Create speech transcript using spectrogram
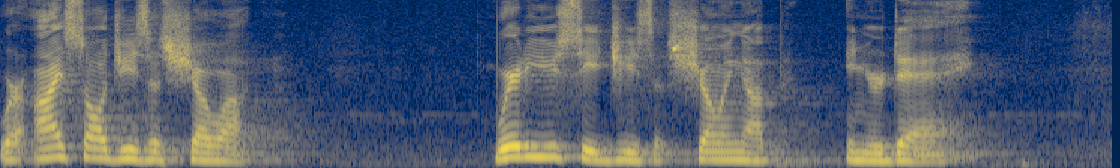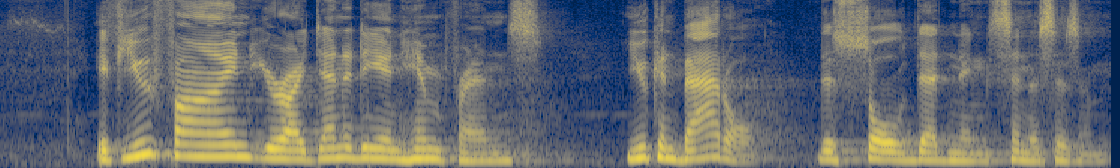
where I saw Jesus show up. Where do you see Jesus showing up in your day? If you find your identity in Him, friends, you can battle this soul deadening cynicism.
